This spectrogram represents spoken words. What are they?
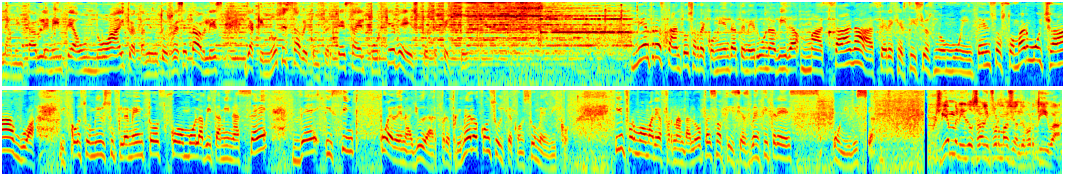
Lamentablemente aún no hay tratamientos recetables, ya que no se sabe con certeza el porqué de estos efectos. Mientras tanto, se recomienda tener una vida más sana, hacer ejercicios no muy intensos, tomar mucha agua y consumir suplementos como la vitamina C, D y zinc pueden ayudar, pero primero consulte con su médico. Informó María Fernanda López, Noticias 23, Univisión. Bienvenidos a la información deportiva.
